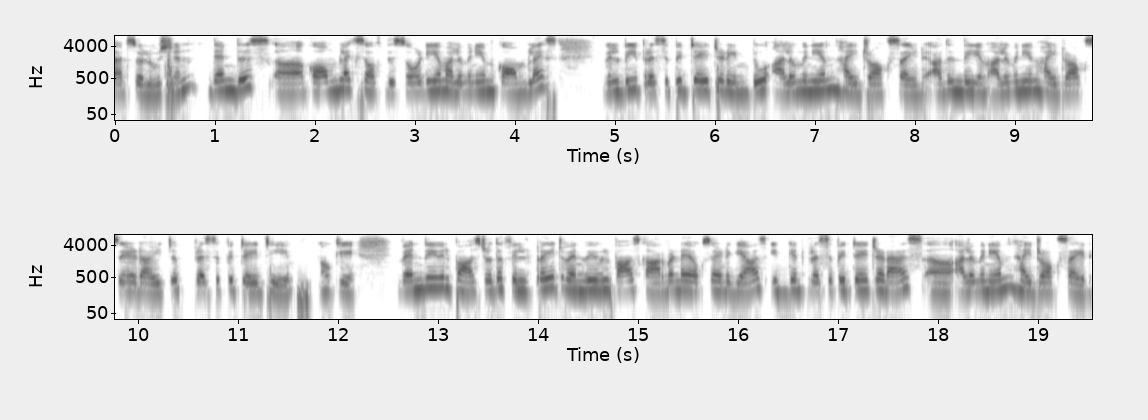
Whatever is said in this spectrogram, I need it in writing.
that solution then this complex of the sodium aluminium complex will be precipitated into aluminium hydroxide അതെന്ത് ചെയ്യും? അലുമിനിയം ഹൈഡ്രോക്സൈഡ് ആയിട്ട് പ്രസിപ്പിറ്റേറ്റ് ചെയ്യും. Okay when we will pass to the filtrate when we will pass carbon dioxide gas it get precipitated as aluminium hydroxide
